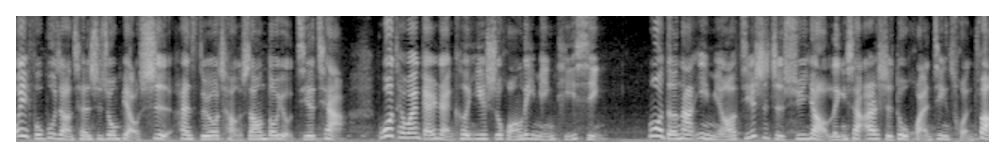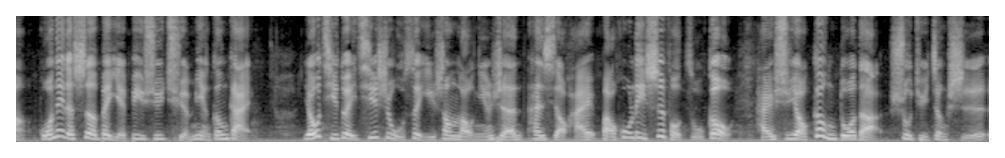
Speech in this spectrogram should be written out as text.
卫福部长陈时中表示，和所有厂商都有接洽。不过，台湾感染科医师黄立明提醒，莫德纳疫苗即使只需要零下二十度环境存放，国内的设备也必须全面更改。尤其对七十五岁以上老年人和小孩保护力是否足够，还需要更多的数据证实。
